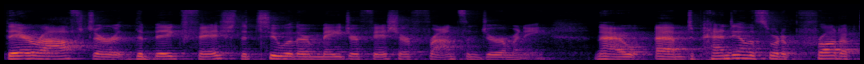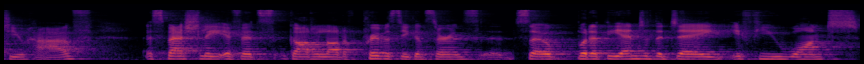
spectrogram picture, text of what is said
Thereafter, the big fish, the two other major fish are France and Germany. Now, um, depending on the sort of product you have, especially if it's got a lot of privacy concerns. So, but at the end of the day, if you want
